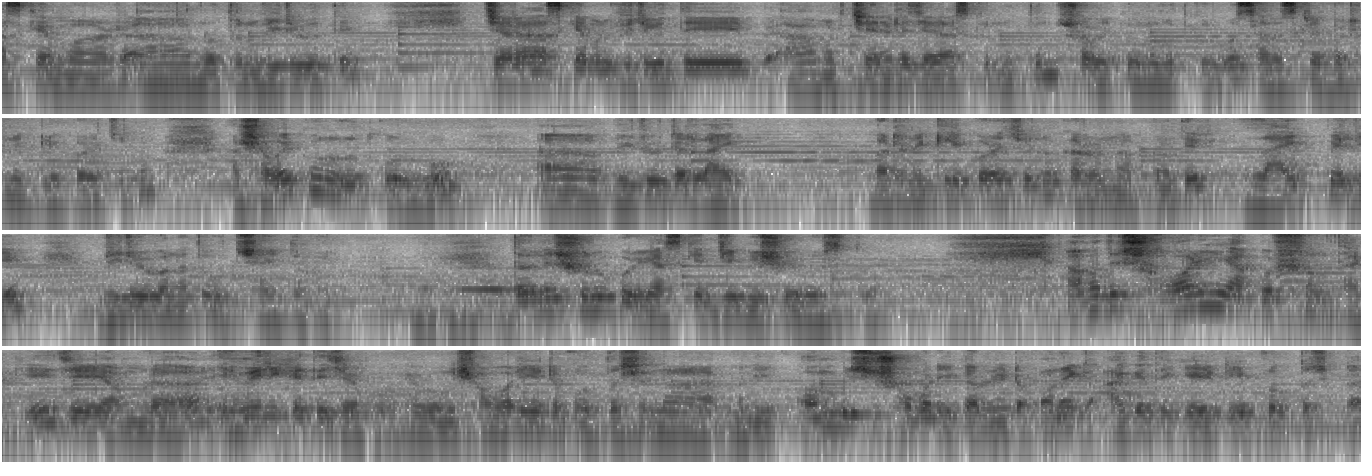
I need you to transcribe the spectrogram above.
আজকে আমার নতুন ভিডিওতে। যারা আজকে আমার ভিডিওতে, আমার চ্যানেলে যারা আজকে নতুন, সবাইকে অনুরোধ করব সাবস্ক্রাইব বাটনে ক্লিক করার জন্য। আর সবাইকে অনুরোধ করব ভিডিওটা লাইক বাটনে ক্লিক করার জন্য, কারণ আপনাদের লাইক পেলে ভিডিও বানাতে উৎসাহিত হয় তাহলে শুরু করি আজকের যে বিষয়বস্তু। আমাদের সবারই আকর্ষণ থাকে যে আমরা আমেরিকাতে যাব এবং সবারই এটা প্রত্যাশা, না মানে কম বেশি সবারই, কারণ এটা অনেক আগে থেকে এটি প্রত্যাশাটা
